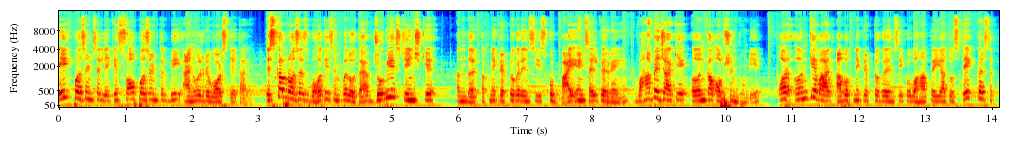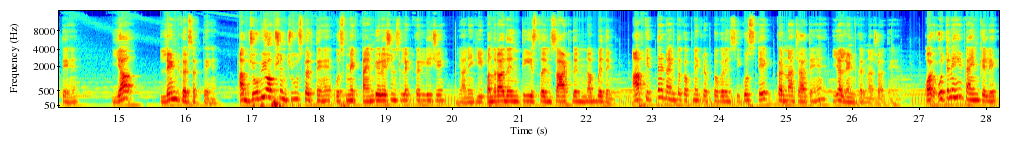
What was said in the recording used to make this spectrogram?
एक परसेंट से लेके सौ परसेंट तक भी एनुअल रिवॉर्ड्स देता है। इसका प्रोसेस बहुत ही सिंपल होता है। आप जो भी एक्सचेंज के अंदर अपने क्रिप्टो करेंसीज को बाय एंड सेल कर रहे हैं, वहाँ पे जाके अर्न का ऑप्शन ढूंढिए और अर्न के बाद आप अपने क्रिप्टो करेंसी को वहाँ पे या तो स्टेक कर सकते हैं या लेंड कर सकते हैं। आप जो भी ऑप्शन चूज़ करते हैं, उसमें एक टाइम ड्यूरेशन सिलेक्ट कर लीजिए, यानी कि 15 दिन 30 दिन 60 दिन 90 दिन। आप कितने टाइम तक अपने क्रिप्टो करेंसी को स्टेक करना चाहते हैं या लेंड करना चाहते हैं? और उतने ही टाइम के लिए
